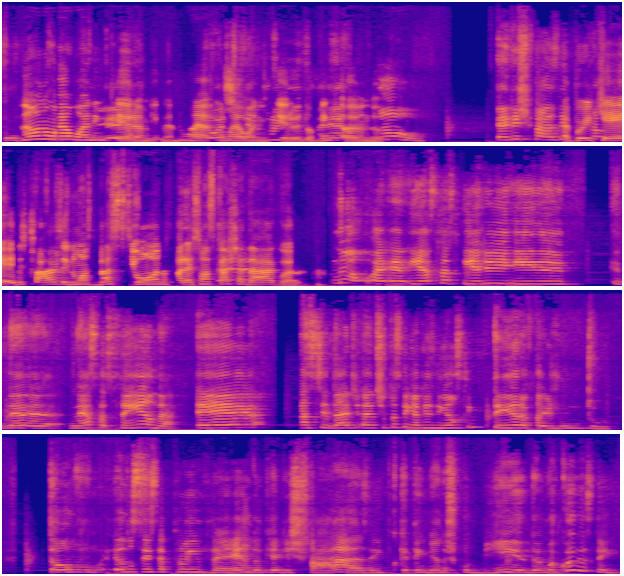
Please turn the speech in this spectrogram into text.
por. Não, não é o ano inteiro, amiga. Não é, não é o ano é inteiro, eu tô brincando. Não. Eles fazem. É porque eles fazem numas bacionas, parecem umas caixas é. d'água. Não, é, é, e, essa, e ele. E, né, nessa cena é a cidade, é tipo assim, a vizinhança inteira faz junto. Então, eu não sei se é pro inverno que eles fazem, porque tem menos comida, uma coisa assim.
